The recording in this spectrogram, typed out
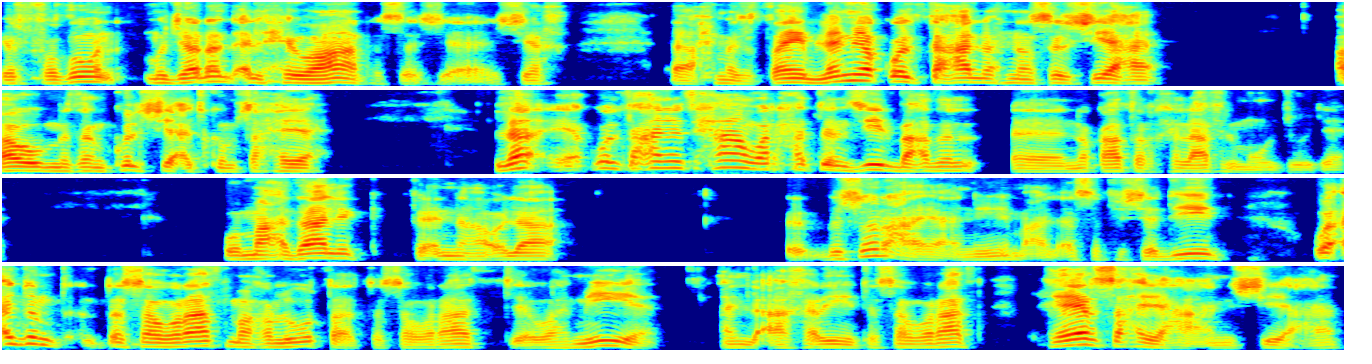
يرفضون مجرد الحوار. الشيخ أحمد الطيب لم يقل تعالوا إحنا نصير شيعة أو مثلا كل شيء عندكم صحيح. لا يقول تعالوا نتحاور حتى نزيل بعض آه، نقاط الخلاف الموجودة. ومع ذلك فإن هؤلاء بسرعة يعني مع الأسف الشديد وعندهم تصورات مغلوطة تصورات وهمية عن الآخرين تصورات غير صحيحة عن الشيعة.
